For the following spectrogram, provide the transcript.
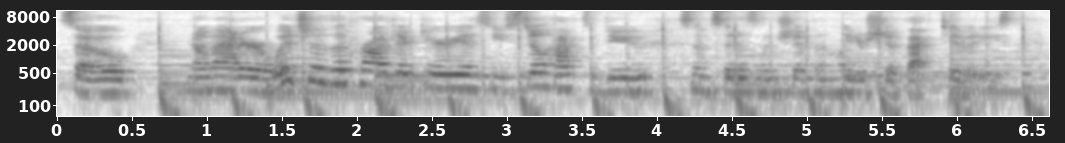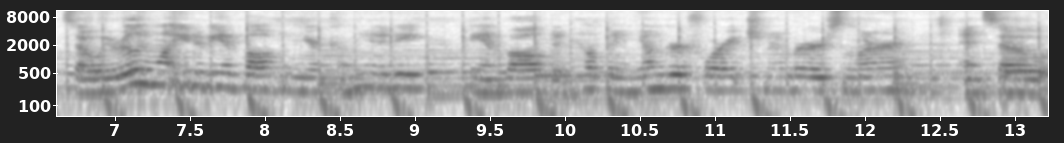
So no matter which of the project areas, you still have to do some citizenship and leadership activities. So we really want you to be involved in your community, be involved in helping younger 4-H members learn, and so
